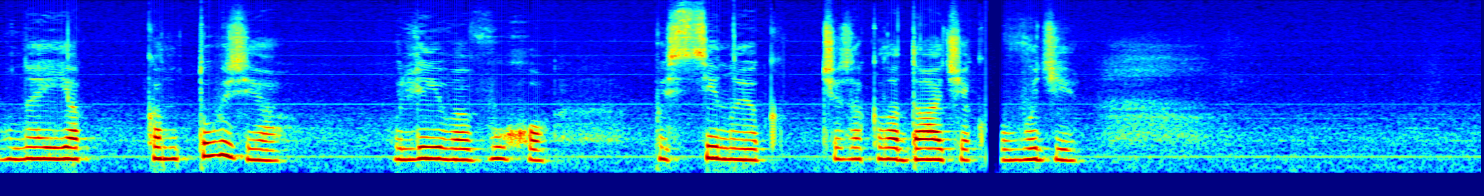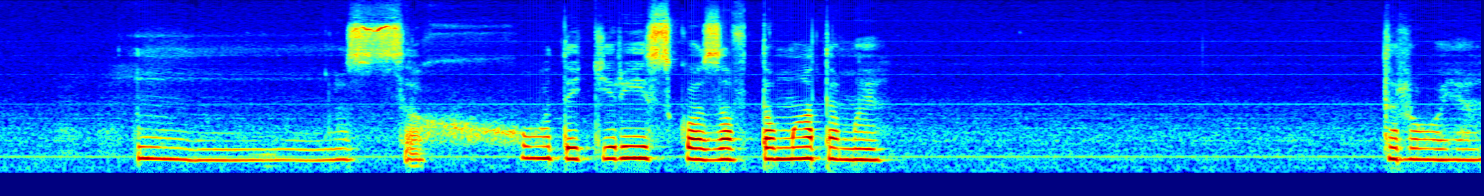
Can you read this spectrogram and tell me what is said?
У неї як контузія, ліве вухо постійно як чи закладач, як у воді. Заходить різко з автоматами троє,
